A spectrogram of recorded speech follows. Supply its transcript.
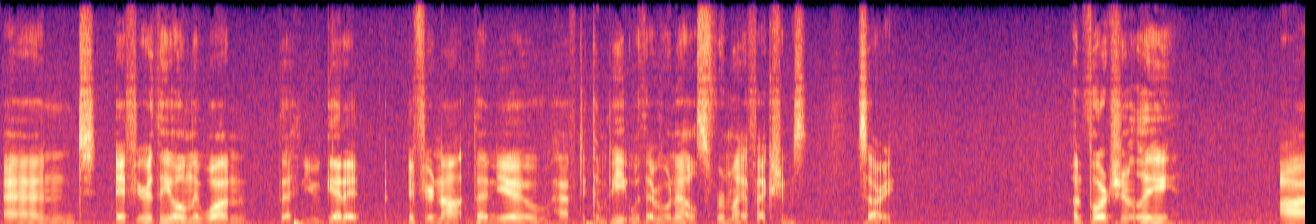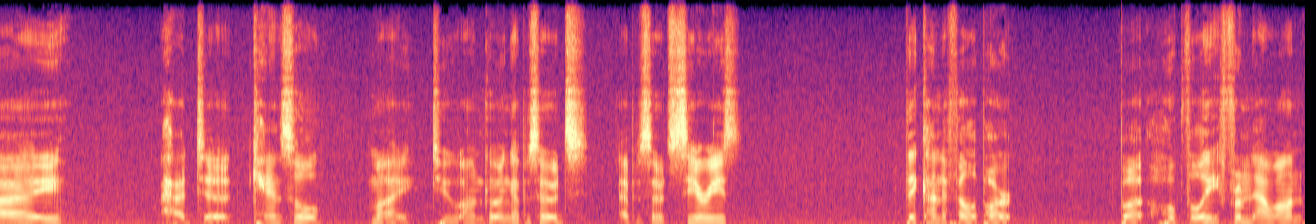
and if you're the only one, then you get it. If you're not, then you have to compete with everyone else for my affections. Sorry. Unfortunately, I had to cancel my two ongoing episodes, episode series. They kind of fell apart, but hopefully from now on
